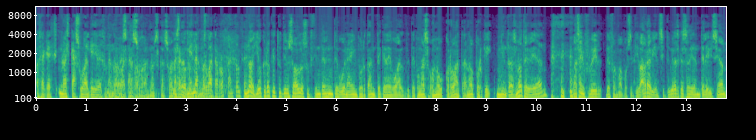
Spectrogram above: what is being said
O sea que no es casual que lleves una no, corbata es casual, roja. No es casual. ¿Me recomiendas corbata roja entonces? No, yo creo que tú tienes algo lo suficientemente buena e importante que da igual que te pongas o no corbata, ¿no? Porque mientras no te vean, vas a influir de forma positiva. Ahora bien, si tuvieras que salir en televisión,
